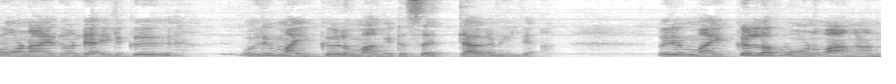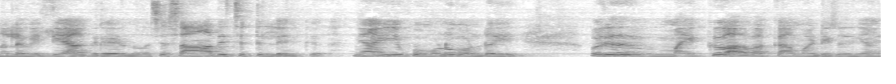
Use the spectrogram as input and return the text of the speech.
ഫോണായതുകൊണ്ട് അതിലേക്ക് ഒരു മൈക്കുകളും വാങ്ങിയിട്ട് സെറ്റ് ആകണില്ല. ഒരു മൈക്കുള്ള ഫോൺ വാങ്ങണം എന്നുള്ള വലിയ ആഗ്രഹമായിരുന്നു. പക്ഷെ സാധിച്ചിട്ടില്ല എനിക്ക്. ഞാൻ ഈ ഫോൺ കൊണ്ടുപോയി ഒരു മൈക്ക് വെക്കാൻ വേണ്ടിയിട്ട് ഞാൻ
